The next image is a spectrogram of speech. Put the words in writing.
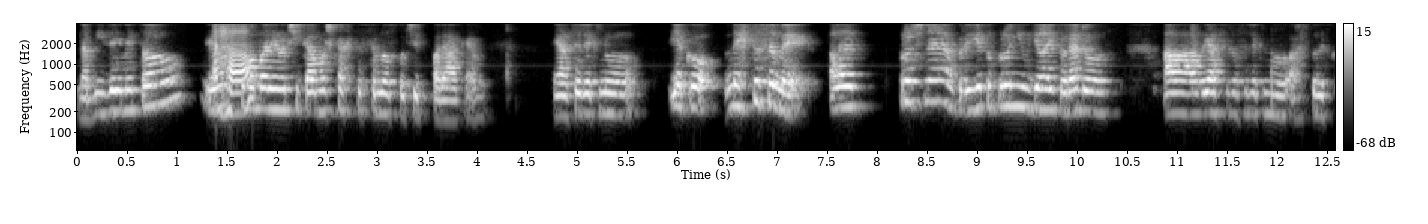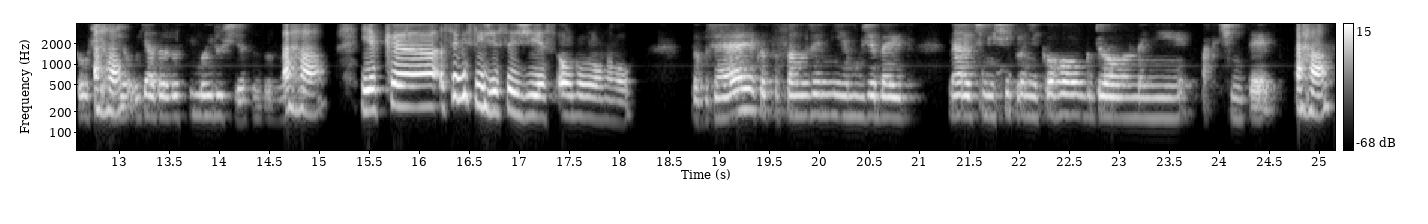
nabízej mi to, jo, Aha. třeba moje nejlepší kámoška chce se mnou skočit padákem. Já si řeknu, jako nechce se mi, ale proč ne, když je to pro ní, udělají to radost. A já si zase řeknu, a to vyzkouším, Aha. že udělá to radost mojí duši, že jsem to znala. Aha. Jak uh, si myslíš, že se žije s Olgou Lonovou? Dobře, jako to samozřejmě může být náročnější pro někoho, kdo není akční typ. Aha.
